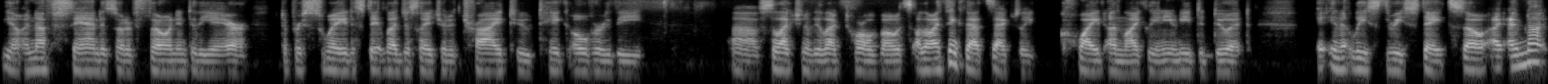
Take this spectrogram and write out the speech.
you know enough sand is sort of thrown into the air to persuade a state legislature to try to take over the uh, selection of the electoral votes. Although I think that's actually quite unlikely, and you need to do it in at least three states. So I, am not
